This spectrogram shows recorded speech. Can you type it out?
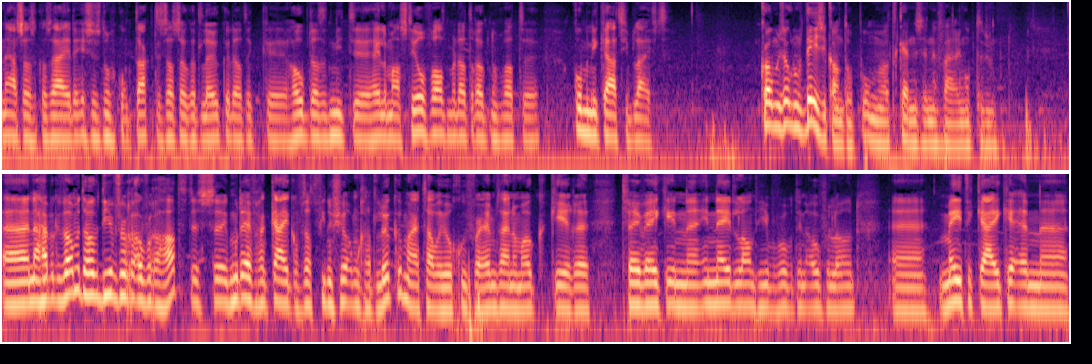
nou, zoals ik al zei, er is dus nog contact. Dus dat is ook het leuke. Dat ik hoop dat het niet helemaal stilvalt. Maar dat er ook nog wat communicatie blijft komen ze ook nog deze kant op om wat kennis en ervaring op te doen? Uh, nou heb ik het wel met de hoofddierzorg over gehad. Dus uh, ik moet even gaan kijken of dat financieel allemaal gaat lukken. Maar het zou wel heel goed voor hem zijn om ook een keer uh, twee weken in, in Nederland, hier bijvoorbeeld in Overloon, mee te kijken. En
